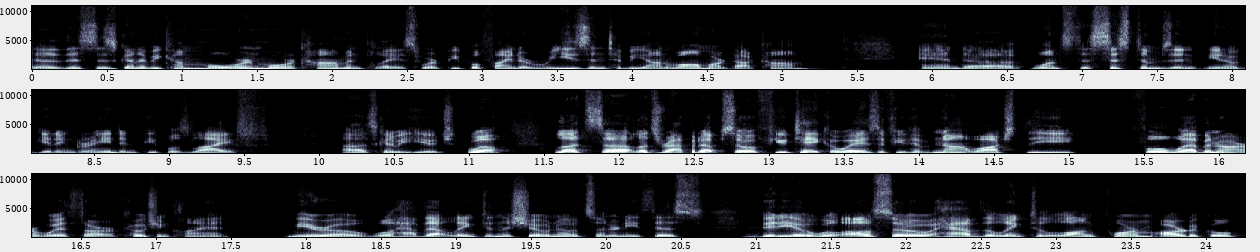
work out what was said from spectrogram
uh, this is going to become more and more commonplace where people find a reason to be on walmart.com and uh, once the systems and you know get ingrained in people's life uh, it's going to be huge well let's uh, let's wrap it up so a few takeaways if you have not watched the full webinar with our coaching client miro we'll have that linked in the show notes underneath this mm-hmm. video we'll also have the link to the long form article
